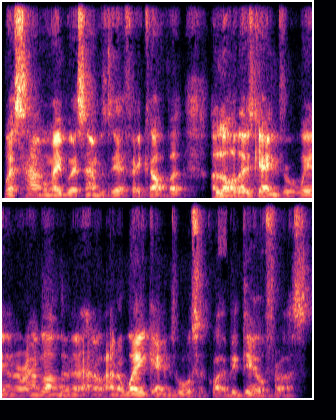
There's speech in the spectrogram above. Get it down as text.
West Ham, or maybe West Ham was the FA Cup, but a lot of those games were in and around London, and, and away games were also quite a big deal for us.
